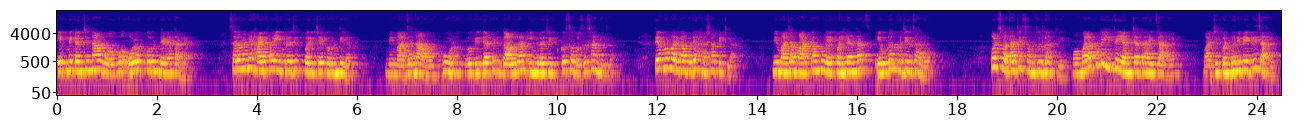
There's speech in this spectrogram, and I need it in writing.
एकमेकांची नावं व ओळख करून देण्यात आल्या. सर्वांनी हायफाय इंग्रजीत परिचय करून दिला. मी माझं नाव गुण व विद्यापीठ गावरान इंग्रजीत कसं बसं सांगितलं. तेव्हा वर्गामध्ये हशा पिकला मी माझ्या मार्कामुळे पहिल्यांदाच एवढा खजील झालो. पण स्वतःची समजूत घातली. व मला कुठे इथे यांच्यात राहायचं आहे? माझी पंढरी वेगळीच आहे.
